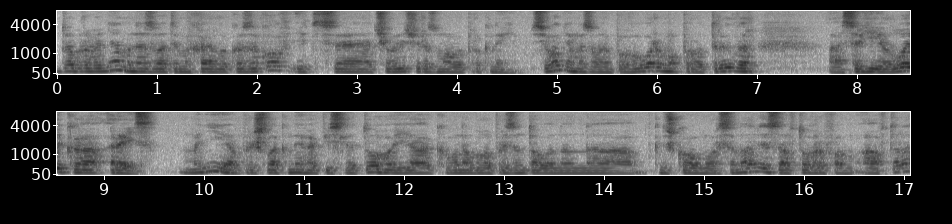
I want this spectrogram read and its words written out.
Доброго дня, мене звати Михайло Козаков і це чоловічі розмови про книги. Сьогодні ми з вами поговоримо про трилер Сергія Лойка Рейс. Мені прийшла книга після того, як вона була презентована на книжковому арсеналі з автографом автора.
